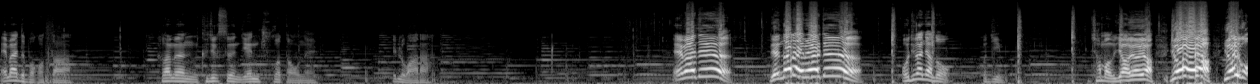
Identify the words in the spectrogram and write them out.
에메랄드 먹었다. 그러면 그즉슨 얜 죽었다 오늘. 일로 와라. 에메랄드! 내 나라 에메랄드! 어디 가냐 너? 어디? 잠깐만 야야야 야야야 야 이거!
